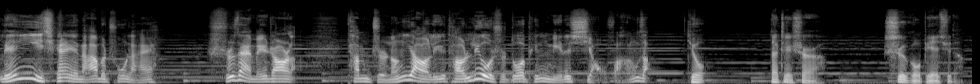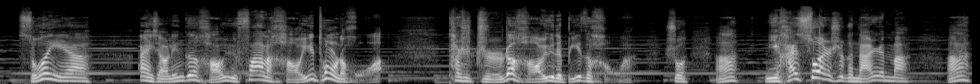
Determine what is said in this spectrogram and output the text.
连一钱也拿不出来啊，实在没招了。他们只能要了一套六十多平米的小房子。哟，那这事儿啊，是够憋屈的。所以啊，艾小林跟郝玉发了好一通的火，他是指着郝玉的鼻子吼啊，说啊，你还算是个男人吗？啊，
